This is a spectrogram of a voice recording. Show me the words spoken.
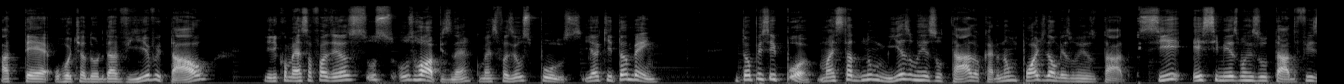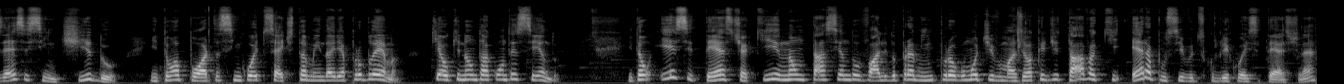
até o roteador da Vivo e tal. E ele começa a fazer os, os, os hops, né? Começa a fazer os pulos. E aqui também. Então eu pensei, pô, mas tá dando o mesmo resultado, cara. Não pode dar o mesmo resultado. Se esse mesmo resultado fizesse sentido, então a porta 587 também daria problema, que é o que não está acontecendo. Então esse teste aqui não está sendo válido para mim por algum motivo, mas eu acreditava que era possível descobrir com esse teste, né?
